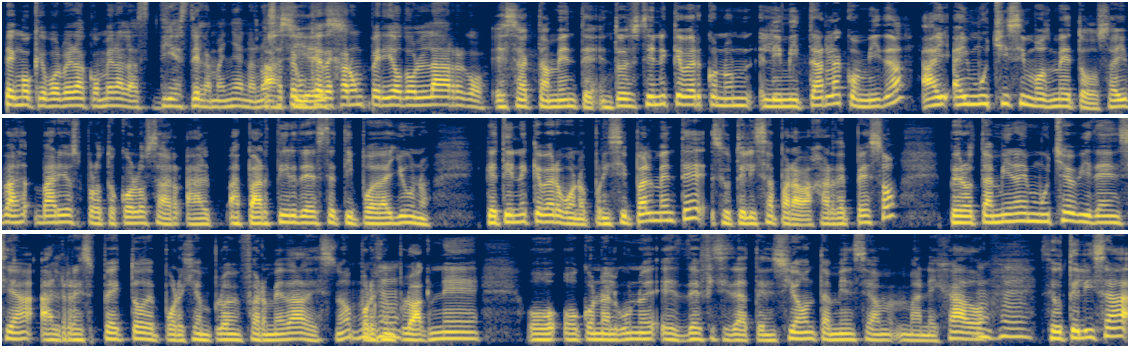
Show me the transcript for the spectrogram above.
tengo que volver a comer a las 10 de la mañana, ¿no? O sea, Así tengo que dejar un periodo largo. Exactamente. Entonces tiene que ver con un limitar la comida. Hay, hay muchísimos métodos, hay va- varios protocolos a, a- a partir de este tipo de ayuno, que tiene que ver, bueno, principalmente se utiliza para bajar de peso, pero también hay mucha evidencia al respecto de, por ejemplo, enfermedades, ¿no? Por ejemplo, acné o, o con algún eh, déficit de atención también se ha manejado. Se utiliza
